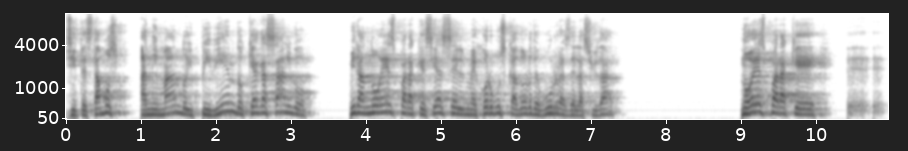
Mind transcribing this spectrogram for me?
Si te estamos animando y pidiendo que hagas algo, mira, no es para que seas el mejor buscador de burras de la ciudad. No es para que eh,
